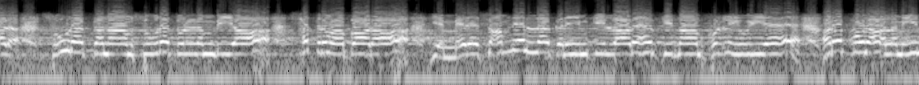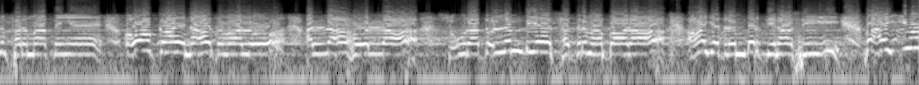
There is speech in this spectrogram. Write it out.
अंदर सूरत का नाम सूरत उलंबिया सत्रवा पारा। ये मेरे सामने अल्लाह करीम की लारहब की नाम खुली हुई है। रब्बुल आलमीन फरमाते हैं, ओ कायनात वालो, अल्लाह अल्लाह सूरत उलंबिया सत्रवा पारा, आयत नंबर तिरासी अय्यूबा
